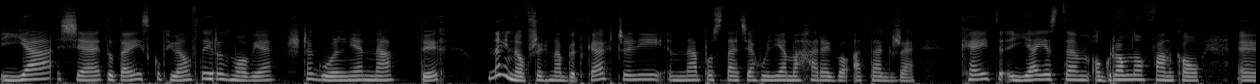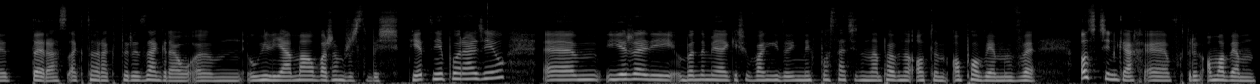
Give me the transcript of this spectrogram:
Ja się tutaj skupiłam w tej rozmowie szczególnie na tych najnowszych nabytkach, czyli na postaciach Williama Harego, a także Kate. Ja jestem ogromną fanką e, teraz aktora, który zagrał Williama. Uważam, że sobie świetnie poradził. jeżeli będę miała jakieś uwagi do innych postaci, to na pewno o tym opowiem w odcinkach, e, w których omawiam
